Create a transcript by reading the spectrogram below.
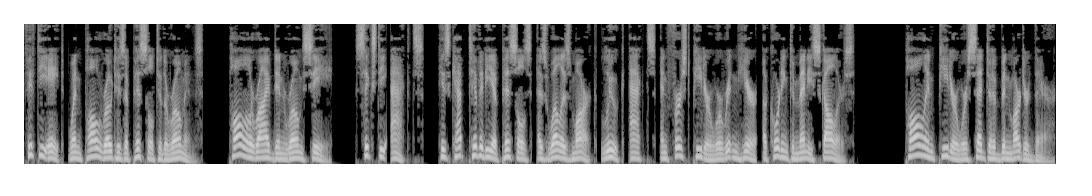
58, when Paul wrote his epistle to the Romans. Paul arrived in Rome c. 60 Acts. His captivity epistles, as well as Mark, Luke, Acts, and 1 Peter were written here, according to many scholars. Paul and Peter were said to have been martyred there.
